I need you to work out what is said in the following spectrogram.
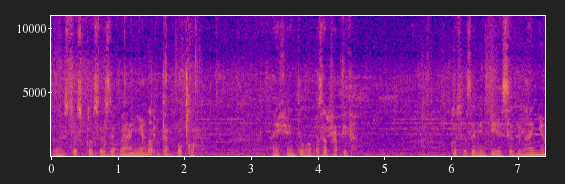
Todas estas cosas de baño que tampoco hay gente, voy a pasar rápido cosas de limpieza, de baño,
